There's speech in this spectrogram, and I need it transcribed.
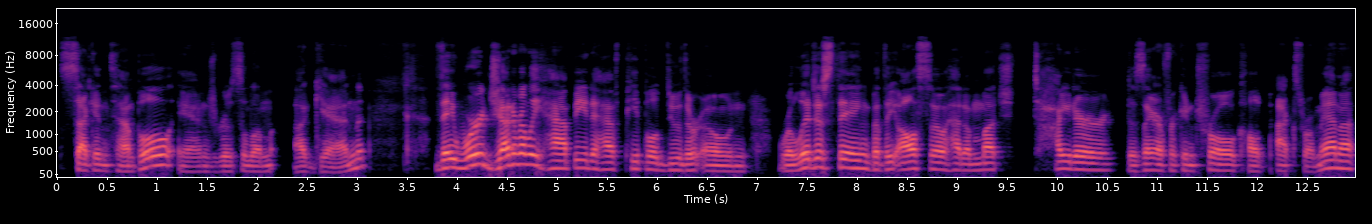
Second Temple and Jerusalem again. They were generally happy to have people do their own religious thing, but they also had a much tighter desire for control called Pax Romana,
